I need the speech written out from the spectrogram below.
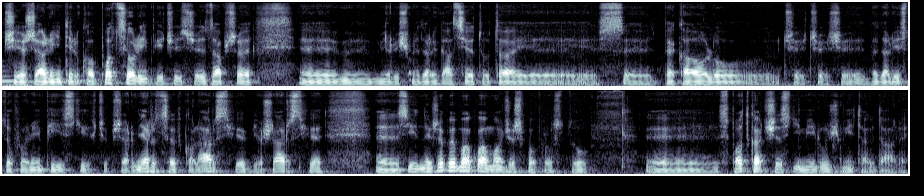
przyjeżdżali nie tylko podcy olimpijczycy, zawsze y, mieliśmy delegację tutaj y, z PKOL-u, czy, czy, czy medalistów olimpijskich, czy w szermierce, w kolarstwie, w bieszarstwie, y, z innych, żeby mogła młodzież po prostu Y, spotkać się z nimi ludźmi i tak dalej.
